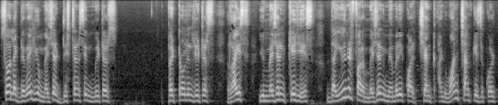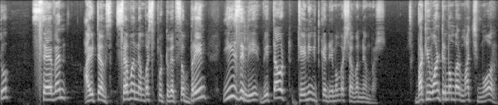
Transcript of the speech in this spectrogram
So like the way you measure distance in meters, petrol in liters, rice you measure in kgs, the unit for measuring memory called chunk and one chunk is equal to 7 items, 7 numbers put together. So brain easily without training it can remember 7 numbers. But you want to remember much more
